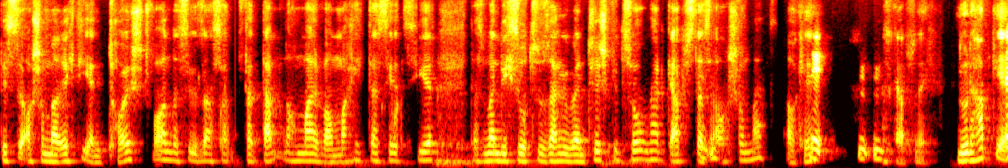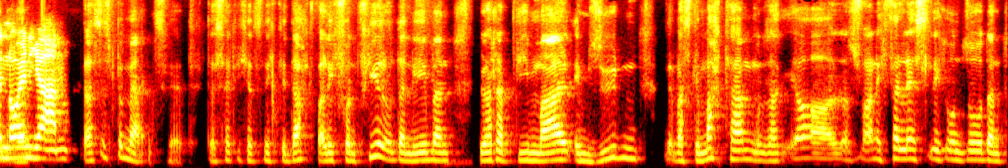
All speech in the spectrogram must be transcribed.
Bist du auch schon mal richtig enttäuscht worden, dass du gesagt hast, verdammt nochmal, warum mache ich das jetzt hier? Dass man dich sozusagen über den Tisch gezogen hat? Gab es das mhm. auch schon mal? Okay. Nee. Das gab es nicht. Nun habt ihr in neun Jahren. Das ist bemerkenswert. Das hätte ich jetzt nicht gedacht, weil ich von vielen Unternehmern gehört habe, die mal im Süden was gemacht haben und sagen, ja, das war nicht verlässlich und so, dann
